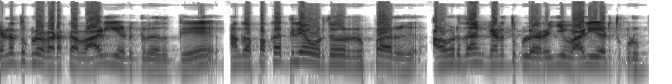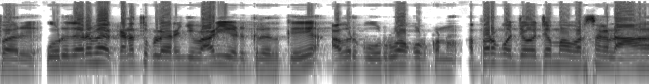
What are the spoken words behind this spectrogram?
கிணத்துக்குள்ள கிடக்க வாளி எடுக்கிறதுக்கு அங்க பக்கத்திலே ஒருத்தர் இருப்பாரு. அவர் தான் கிணத்துக்குள்ள இறங்கி வாளி எடுத்து கொடுப்பாரு. ஒரு தடவை கிணத்துக்குள்ள இறங்கி வாளி எடுக்கிறதுக்கு அவருக்கு ஒரு ரூபா கொடுக்கணும். அப்புறம் கொஞ்சம் கொஞ்சமா வருஷங்கள் ஆக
